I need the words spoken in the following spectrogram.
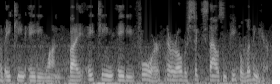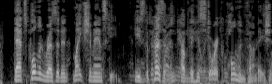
of 1881. By 1884, there were over 6,000 people living here. That's Pullman resident Mike Shymanski. He's the president of the historic Pullman Foundation.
